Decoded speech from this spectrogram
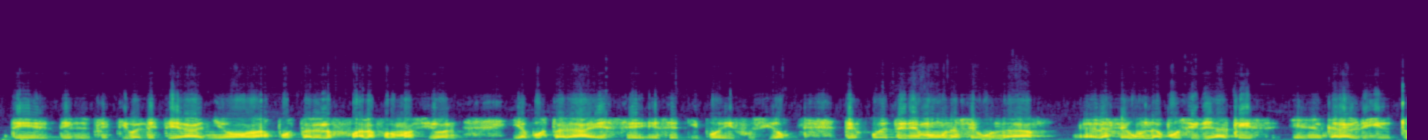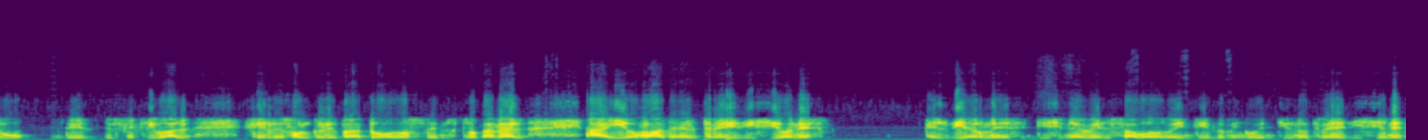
del festival de este año, apostar a, la formación y apostar a ese, ese tipo de difusión. Después tenemos una segunda, la segunda posibilidad que es en el canal de YouTube del, del festival, Gel de Folclore para Todos, en nuestro canal. Ahí vamos a tener tres ediciones el viernes 19, el sábado 20 y el domingo 21, tres ediciones,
